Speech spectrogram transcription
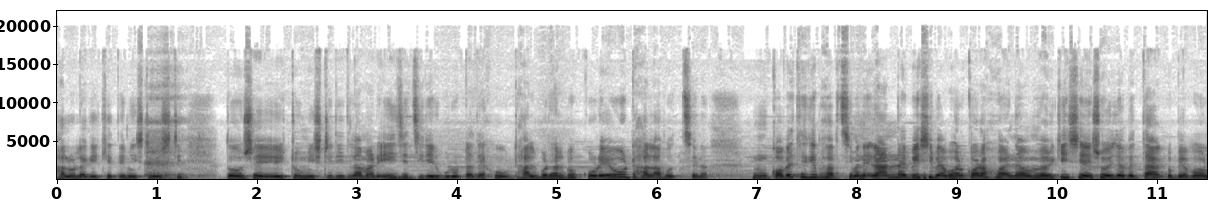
ভালো লাগে খেতে, মিষ্টি মিষ্টি। তো সে একটু মিষ্টি দিয়ে দিলাম। আর এই যে জিরের গুঁড়োটা দেখো, ঢালবো ঢালবো করেও ঢালা হচ্ছে না। কবে থেকে ভাবছি? মানে রান্নায় বেশি ব্যবহার করা হয় না। আমি কি শেষ হয়ে যাবে তা ব্যবহার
